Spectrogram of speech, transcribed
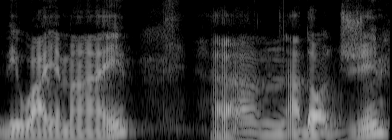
VYMI um, ad oggi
